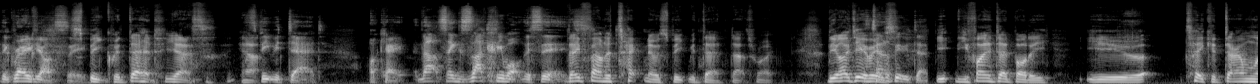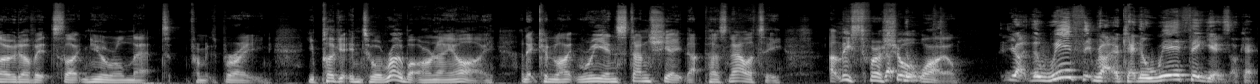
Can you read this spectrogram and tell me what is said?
the graveyard scene. Speak with dead, yes. Yeah. Speak with dead. Okay, that's exactly what this is. They found a techno speak with dead. That's right. The idea Techno is speak with dead. You, you find a dead body, you take a download of its like neural net from its brain, you plug it into a robot or an AI, and it can like reinstantiate that personality, at least for a short the- while. Right, the weird thing, right, okay, the weird thing is, okay,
